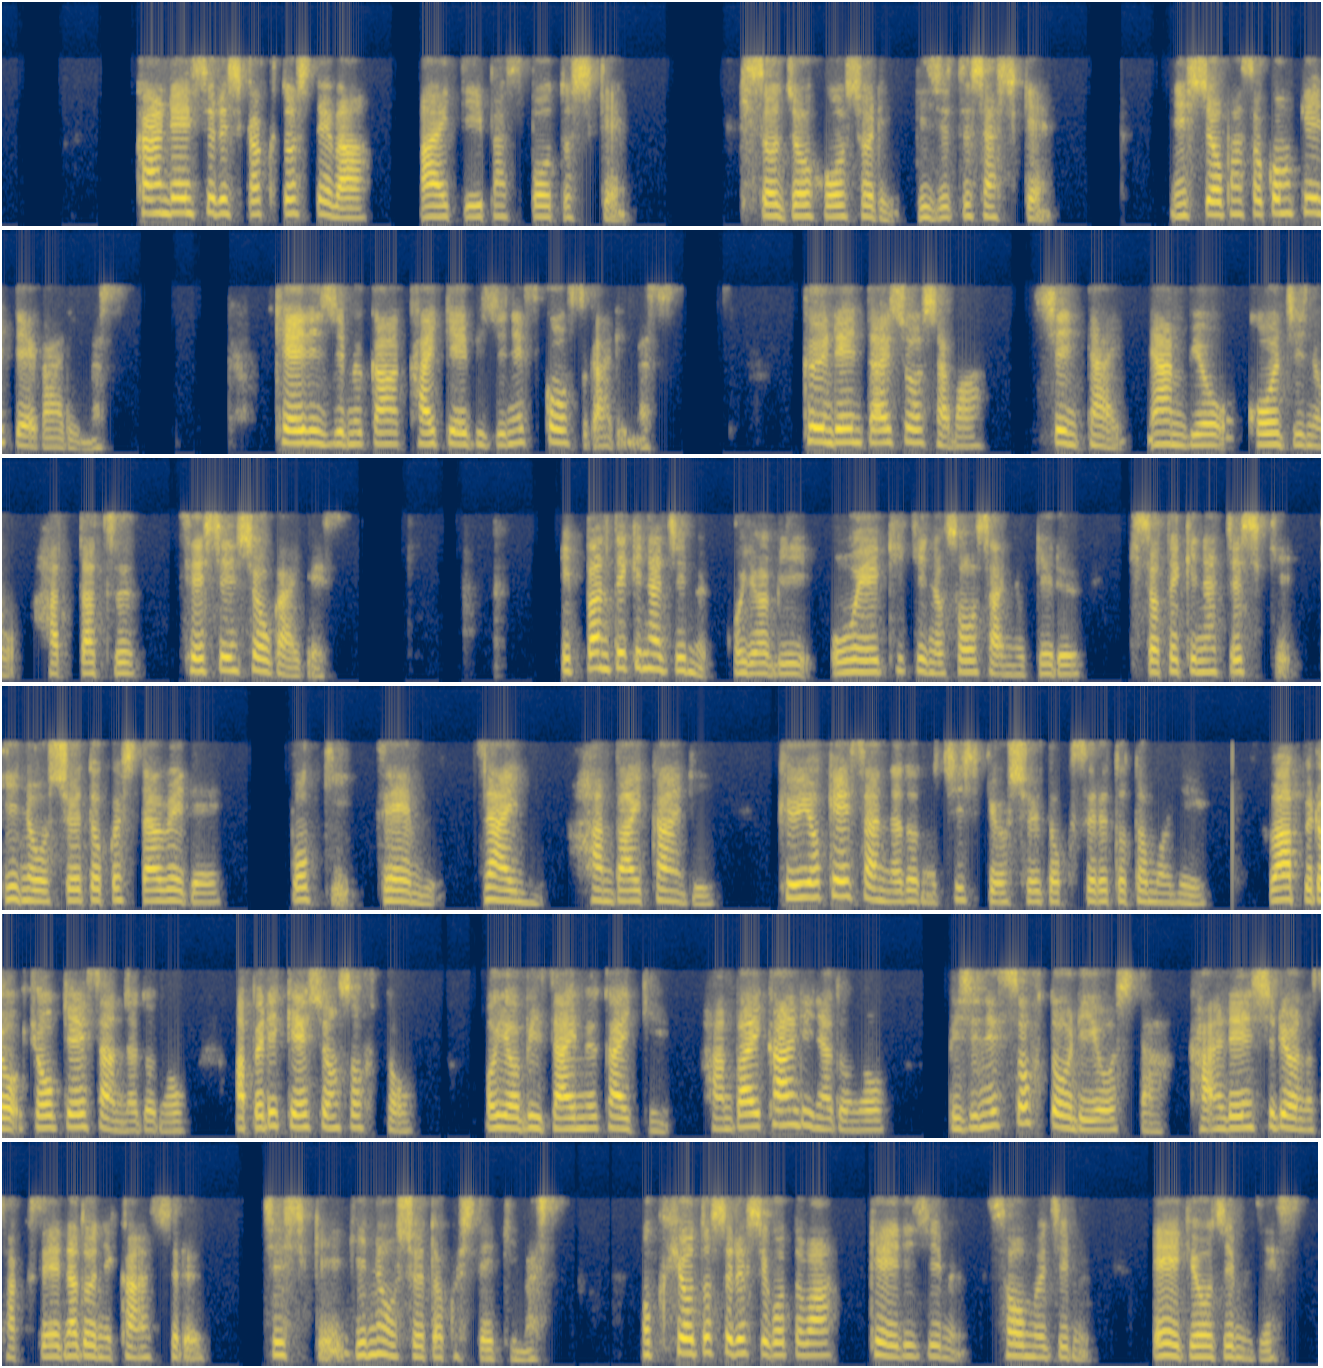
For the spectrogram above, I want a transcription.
関連する資格としては、IT パスポート試験、基礎情報処理技術者試験、日照パソコン検定があります。経理事務課会計ビジネスコースがあります。訓練対象者は身体、難病、高知能、発達、精神障害です。一般的な事務及び応援機器の操作における基礎的な知識、技能を習得した上で、簿記、税務、財務、販売管理、給与計算などの知識を習得するとともに、ワープロ表計算などのアプリケーションソフト、及び財務会計、販売管理などのビジネスソフトを利用した関連資料の作成などに関する知識、技能を習得していきます。目標とする仕事は経理事務、総務事務、営業事務です。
